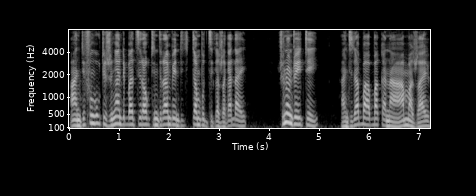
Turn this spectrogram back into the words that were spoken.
Handifungi kuti zvingandibatsira kuti ndirambe ndichitambudzika zvakadai. Zvinondoitei? Handina baba kana hama zvayo.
